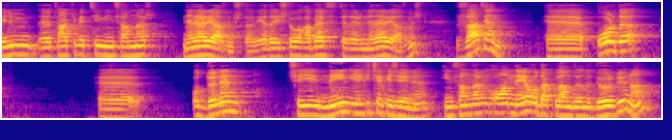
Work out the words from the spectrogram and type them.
Benim e, takip ettiğim insanlar neler yazmışlar ya da işte o haber siteleri neler yazmış. Zaten e, orada e, o dönen şeyi neyin ilgi çekeceğini, insanların o an neye odaklandığını gördüğün an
